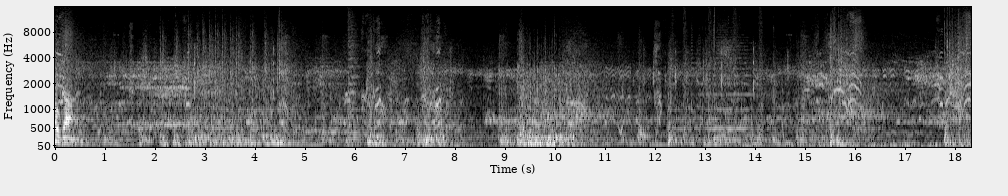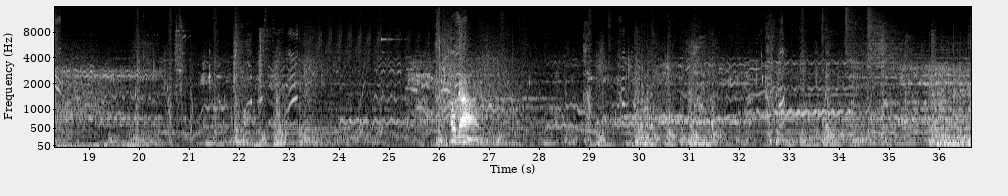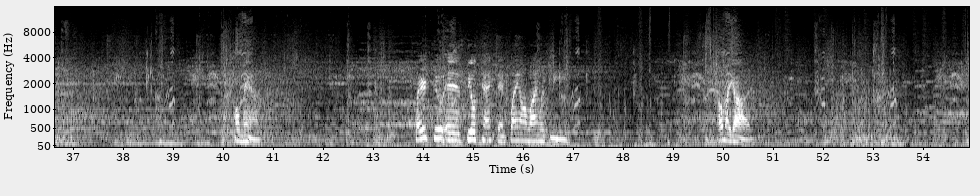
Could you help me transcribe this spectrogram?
Oh god. Oh god. Oh man. Player 2 is Feel Tension playing online with me. Oh my god.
